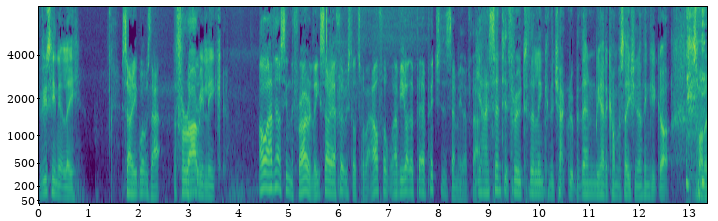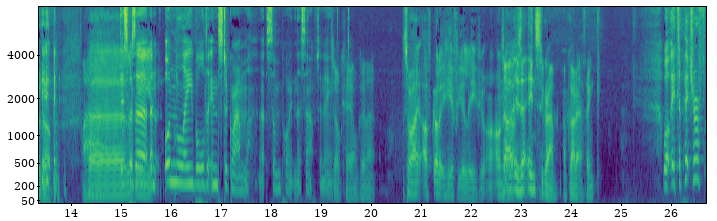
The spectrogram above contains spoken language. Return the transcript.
Have you seen it, Lee? Sorry, what was that? The Ferrari leak. Oh, I have not seen the Ferrari leak. Sorry, I thought we were still talking about Alpha. Have you got the p- uh, pictures to send me of that? Yeah, I sent it through to the link in the chat group, but then we had a conversation. I think it got swallowed up. Ah, Uh, this was a, me- an unlabeled Instagram at some point this afternoon. it's okay. I'm gonna. It's all right. I've got it here for you, leave. If you, oh, Is no, that, is that Instagram? I've got it. I think. Well, it's a picture of,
